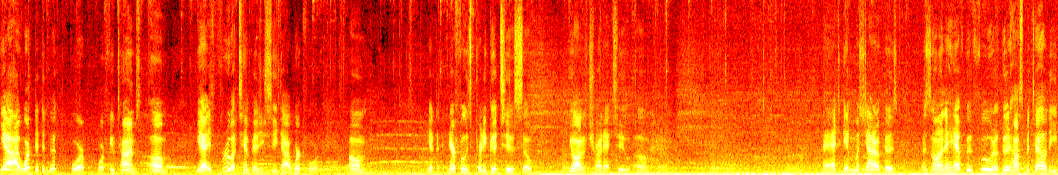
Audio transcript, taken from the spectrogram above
yeah, I worked at the Nook for for a few times. Um, yeah, it's through a temp agency that I work for. Um, yeah, th- their food's pretty good too, so you ought to try that too. Um, I had to give them a shout out because as long as they have good food, a good hospitality,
